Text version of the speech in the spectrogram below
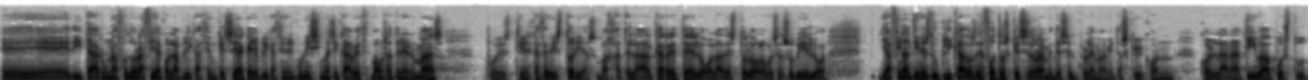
eh, editar una fotografía con la aplicación que sea, que hay aplicaciones buenísimas y cada vez vamos a tener más, pues tienes que hacer historias. Bájatela al carrete, luego la de esto, luego la vuelves a subir, luego... y al final tienes duplicados de fotos, que ese realmente es el problema. Mientras que con, con la nativa, pues tú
